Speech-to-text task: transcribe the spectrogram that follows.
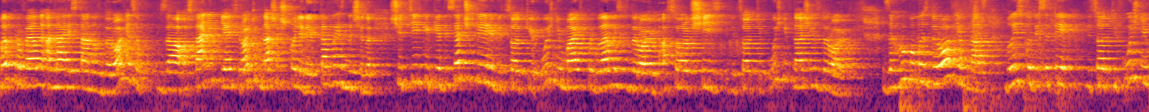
ми провели аналіз стану здоров'я за останні 5 років наших школярів та визначили, що тільки 54% учнів мають проблеми зі здоров'ям, а 46% учнів наших здоров'я. За групами здоров'я в нас близько 10% учнів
